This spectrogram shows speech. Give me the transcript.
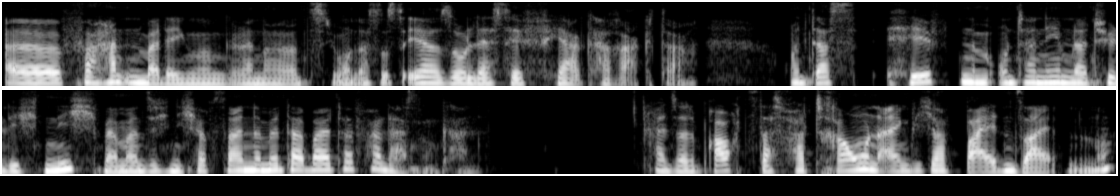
äh, vorhanden bei der jüngeren Generation. Das ist eher so laissez-faire-Charakter. Und das hilft einem Unternehmen natürlich nicht, wenn man sich nicht auf seine Mitarbeiter verlassen kann. Also braucht es das Vertrauen eigentlich auf beiden Seiten. Ne?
